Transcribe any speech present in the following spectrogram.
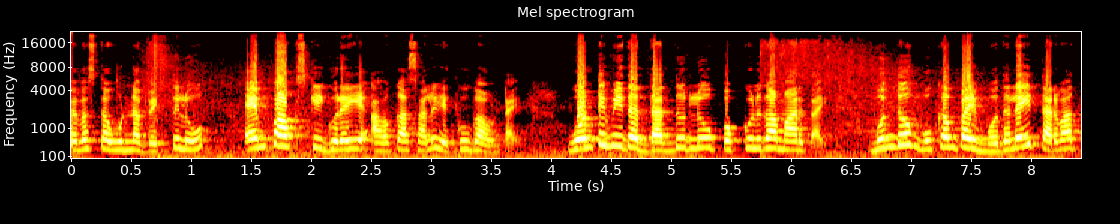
వ్యవస్థ ఉన్న వ్యక్తులు ఎంపాక్స్కి గురయ్యే అవకాశాలు ఎక్కువగా ఉంటాయి. ఒంటి మీద దద్దుర్లు పొక్కులుగా మారతాయి. ముందు ముఖంపై మొదలై తర్వాత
